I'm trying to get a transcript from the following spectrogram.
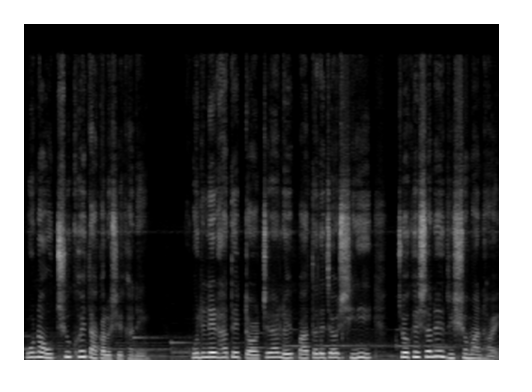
পূর্ণা উৎসুক হয়ে তাকালো সেখানে। খলিলের হাতে টর্চের আলোয় পাতালে যাওয়ার সিঁড়ি চোখের সামনে দৃশ্যমান হয়।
